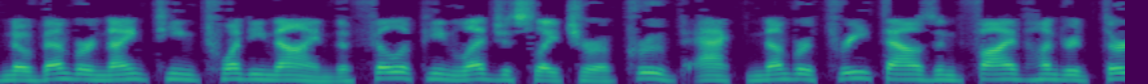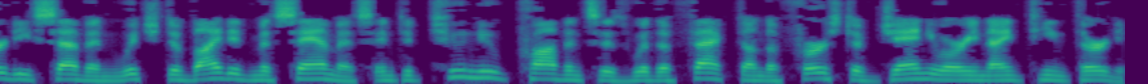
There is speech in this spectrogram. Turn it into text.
November 1929 the Philippine legislature approved Act No. 3537 which divided Misamis into two new provinces with effect on 1 January 1930.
